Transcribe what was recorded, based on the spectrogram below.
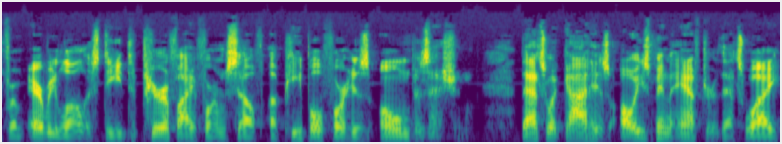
from every lawless deed to purify for himself a people for his own possession. That's what God has always been after. That's why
